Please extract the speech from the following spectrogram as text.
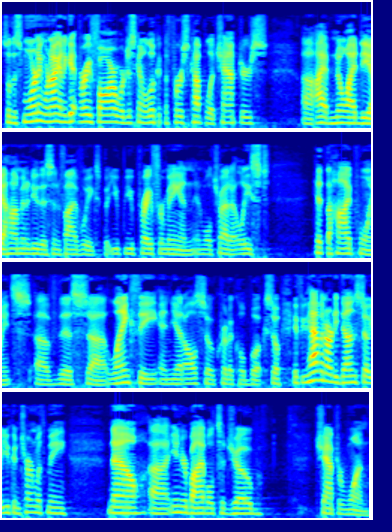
So this morning, we're not going to get very far. We're just going to look at the first couple of chapters Uh, I have no idea how I'm going to do this in five weeks, but you, you pray for me, and, and we'll try to at least hit the high points of this uh, lengthy and yet also critical book. So if you haven't already done so, you can turn with me now uh, in your Bible to Job chapter 1.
